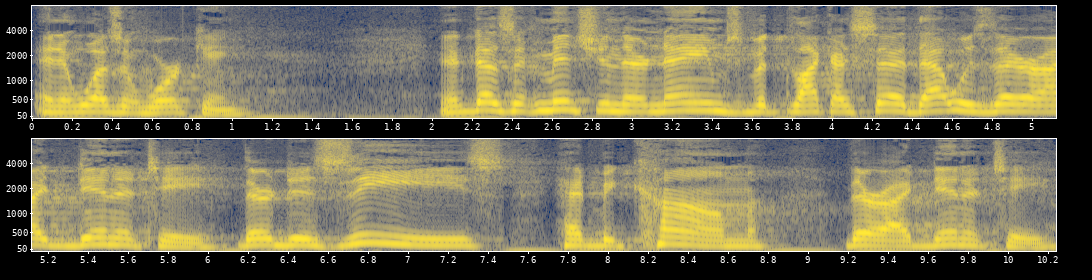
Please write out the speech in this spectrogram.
and it wasn't working. And it doesn't mention their names, but like I said, that was their identity. Their disease had become their identity.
